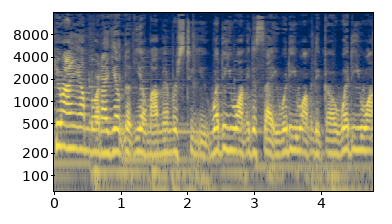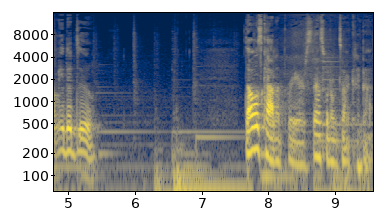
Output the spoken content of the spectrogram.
Here I am, Lord. I yield, yield my members to you. What do you want me to say? Where do you want me to go? What do you want me to do? Those kind of prayers. That's what I'm talking about.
